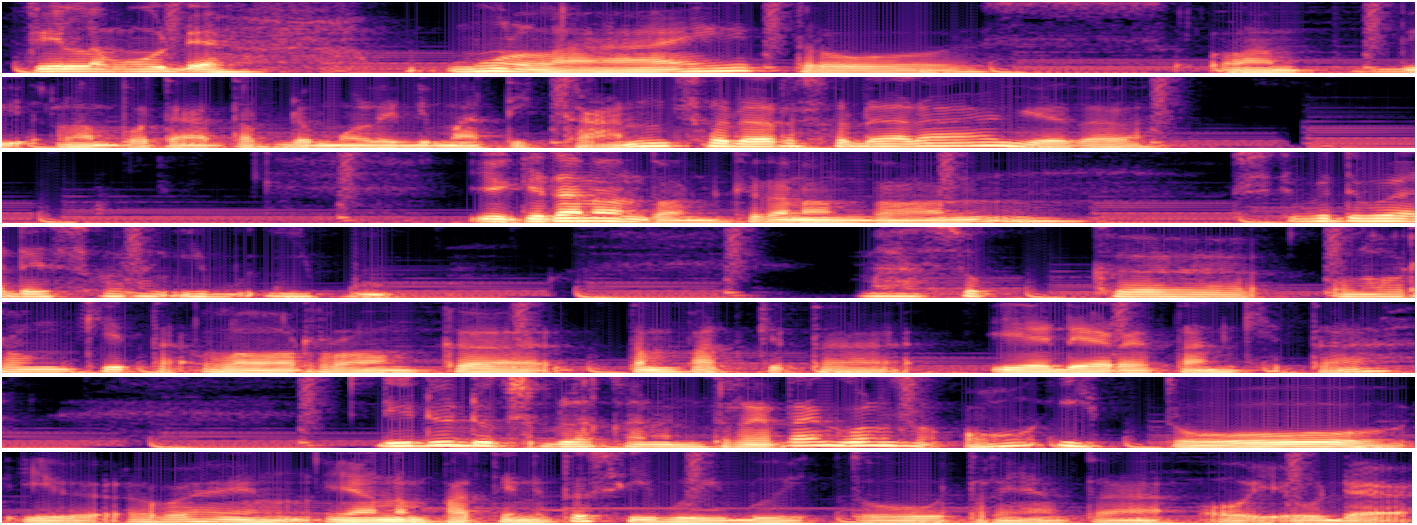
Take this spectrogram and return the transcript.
Film udah mulai terus lampu lampu teater udah mulai dimatikan saudara-saudara gitu. Ya kita nonton kita nonton. Tiba-tiba ada seorang ibu-ibu masuk ke lorong kita lorong ke tempat kita ya deretan kita dia duduk sebelah kanan. Ternyata gue langsung oh itu. Iya apa yang yang nempatin itu si ibu-ibu itu. Ternyata oh ya udah.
